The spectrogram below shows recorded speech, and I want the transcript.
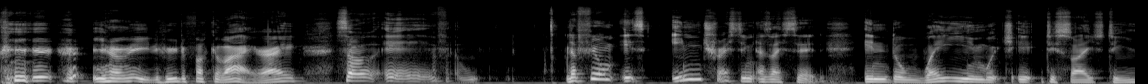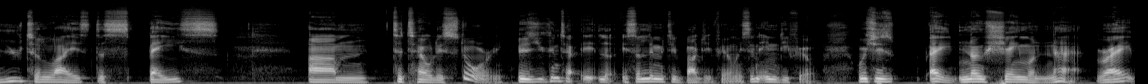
you know what I mean? Who the fuck am I, right? So if, the film is interesting, as I said, in the way in which it decides to utilize the space um, to tell this story. Because you can tell, it, look, it's a limited budget film, it's an indie film, which is, hey, no shame on that, right?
